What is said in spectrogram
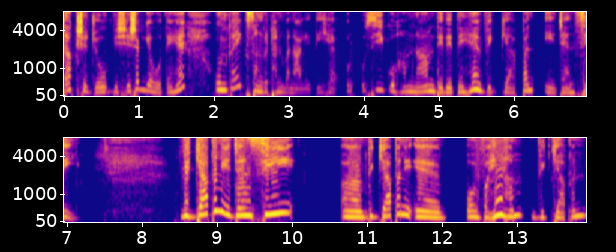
दक्ष जो विशेषज्ञ होते हैं, उनका एक संगठन बना लेती है और उसी को हम नाम दे देते हैं विज्ञापन एजेंसी। विज्ञापन एजेंसी विज्ञापन और वहीं हम विज्ञापन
